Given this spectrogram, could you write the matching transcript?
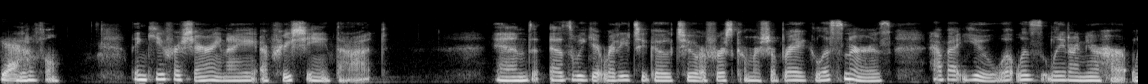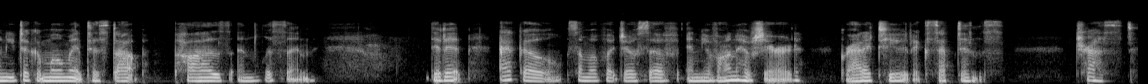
Yeah. Beautiful. Thank you for sharing. I appreciate that. And as we get ready to go to our first commercial break, listeners, how about you? What was laid on your heart when you took a moment to stop, pause, and listen? Did it echo some of what Joseph and Yvonne have shared? Gratitude, acceptance, trust.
